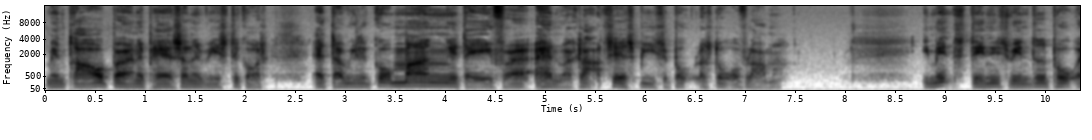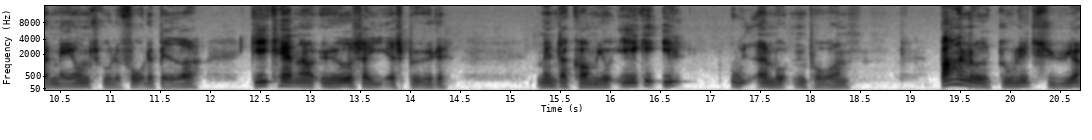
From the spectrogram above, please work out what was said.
men dragebørnepasserne vidste godt, at der ville gå mange dage, før han var klar til at spise bål og store flammer. Imens Dennis ventede på, at maven skulle få det bedre, gik han og øvede sig i at spytte. Men der kom jo ikke ild ud af munden på ham. Bare noget gulligt syre,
